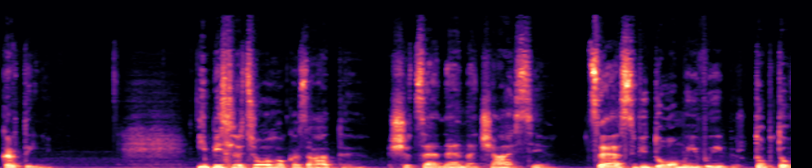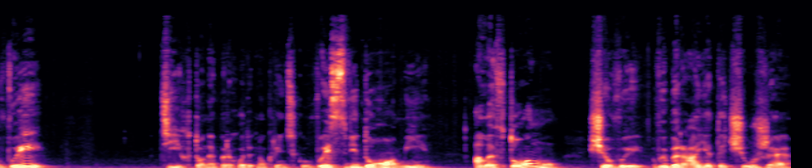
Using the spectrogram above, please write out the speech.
картині. І після цього казати, що це не на часі, це свідомий вибір. Тобто ви, ті, хто не переходить на українську, ви свідомі, але в тому, що ви вибираєте чуже.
